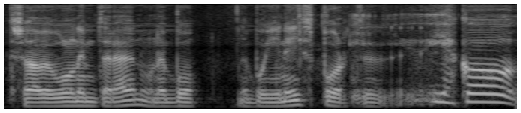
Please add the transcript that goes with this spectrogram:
třeba ve volném terénu nebo, nebo jiný sport? Jako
